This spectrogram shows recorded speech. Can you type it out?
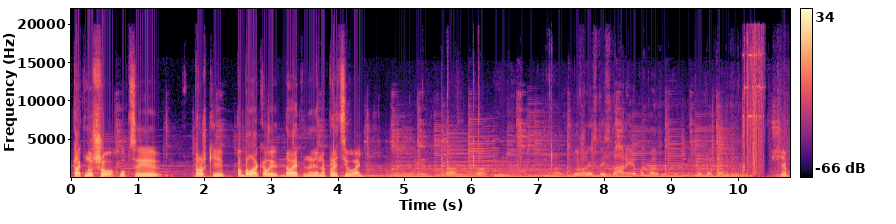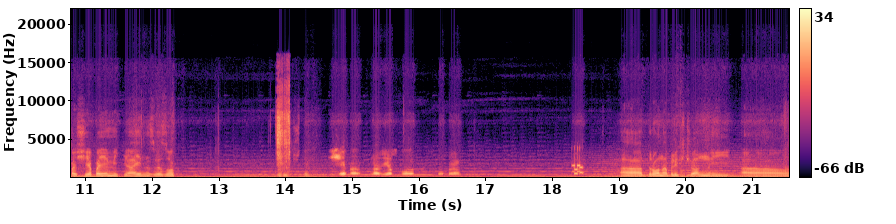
Так, ну що, хлопці, трошки побалакали, давайте, мабуть, працювати. Ну ти старі показуєте. Щепа, щепа, я Мітяй на зв'язок. Щепа на зв'язку. А, дрон облегченный, а,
